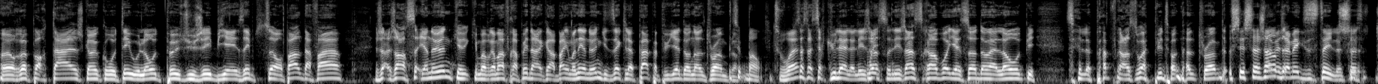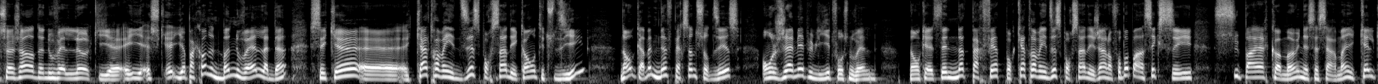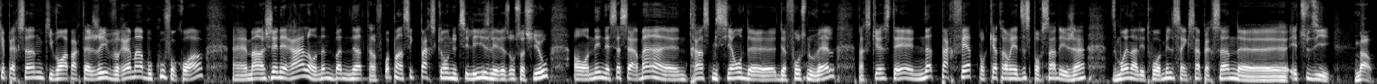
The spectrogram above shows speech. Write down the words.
un reportage qu'un côté ou l'autre peut juger biaisé, tout ça. On parle d'affaires. Genre, ça- il y en a une qui, qui m'a vraiment frappé dans la campagne. Il y en a une qui disait que le pape appuyait Donald Trump. là. Bon, tu vois. Ça, ça circulait. Là. Les, gens, Oui. se- les gens se renvoyaient ça d'un à l'autre. Puis c'est le pape François appuie Donald Trump. C'est ce Ça genre n'avait de, jamais existé. Là, ce, Ça, ce genre de nouvelles-là qui. euh, il il y a par contre une bonne nouvelle là-dedans, c'est que euh, 90% des comptes étudiés, donc quand même 9 personnes sur 10, ont jamais publié de fausses nouvelles. Donc, euh, c'était une note parfaite pour 90% des gens. Alors, faut pas penser que c'est super commun nécessairement. Il y a quelques personnes qui vont en partager vraiment beaucoup, faut croire. Euh, mais en général, on a une bonne note. Alors, faut pas penser que parce qu'on utilise les réseaux sociaux, on est nécessairement euh, une transmission de, de fausses nouvelles parce que c'était une note parfaite pour 90% des gens, du moins dans les 3500 personnes euh, étudiées. Bon.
